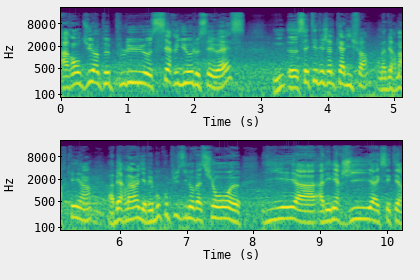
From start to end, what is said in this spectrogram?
a rendu un peu plus euh, sérieux le CES. Euh, C'était déjà le califat, on avait remarqué, hein, à Berlin, il y avait beaucoup plus d'innovations euh, liées à, l'énergie, etc.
